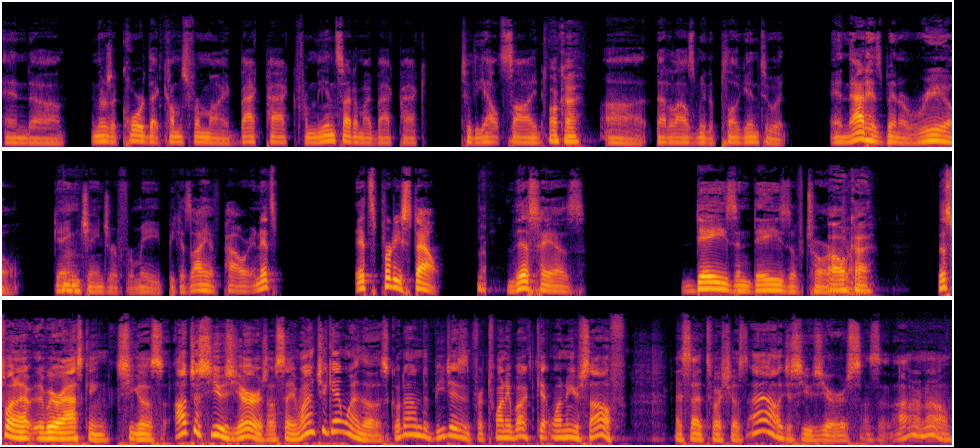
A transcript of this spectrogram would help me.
and uh, and there's a cord that comes from my backpack from the inside of my backpack to the outside Okay. uh, that allows me to plug into it, and that has been a real game Hmm. changer for me because I have power, and it's it's pretty stout. This has days and days of charge. Oh, okay. This one I, we were asking. She goes, "I'll just use yours." I'll say, "Why don't you get one of those? Go down to BJ's and for twenty bucks, get one yourself." I said to her, "She goes, ah, I'll just use yours." I said, "I don't know.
